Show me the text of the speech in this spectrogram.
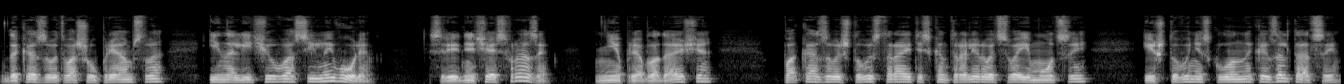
доказывают ваше упрямство и наличие у вас сильной воли. Средняя часть фразы, не преобладающая, показывает, что вы стараетесь контролировать свои эмоции и что вы не склонны к экзальтации.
